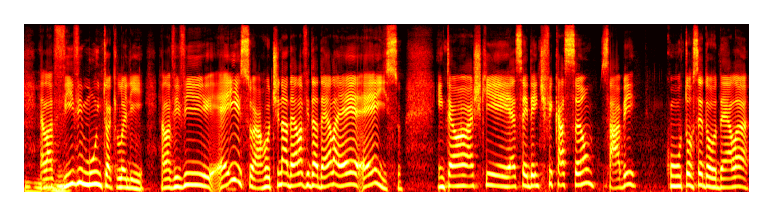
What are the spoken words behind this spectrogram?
Uhum. Ela vive muito aquilo ali. Ela vive... É isso, a rotina dela, a vida dela é, é isso. Então, eu acho que essa identificação, sabe? Com o torcedor dela...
